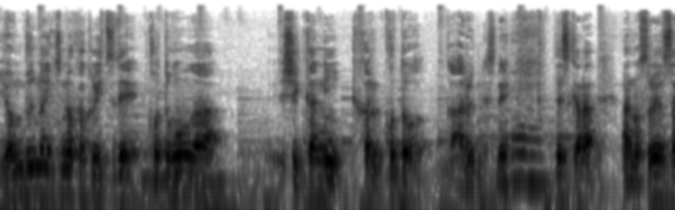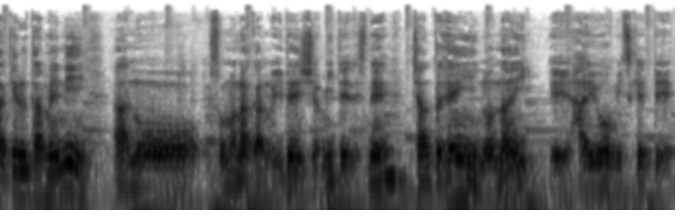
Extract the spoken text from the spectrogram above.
4分の1の確率で子供が疾患にかかることがあるんですね、ええ。ですからあのそれを避けるためにあのその中の遺伝子を見てですね、ちゃんと変異のない、えー肺を見つけて、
